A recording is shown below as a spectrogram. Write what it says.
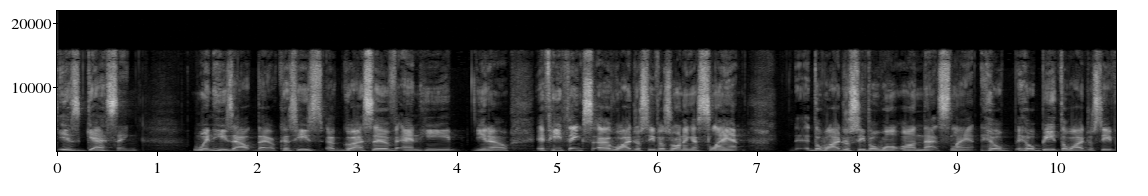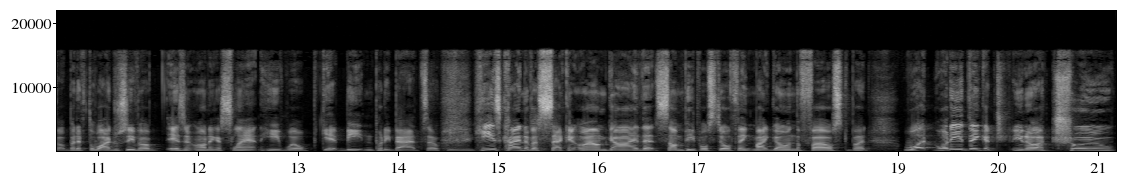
is guessing when he's out there because he's aggressive and he, you know, if he thinks a wide receiver's running a slant, the wide receiver won't run that slant. He'll he'll beat the wide receiver. But if the wide receiver isn't running a slant, he will get beaten pretty bad. So mm. he's kind of a second round guy that some people still think might go in the first. But what what do you think a you know a true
